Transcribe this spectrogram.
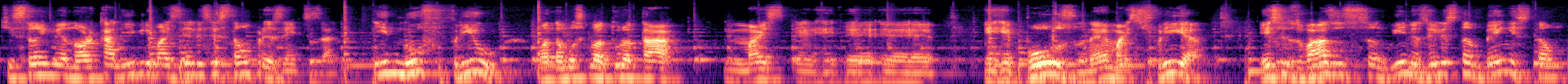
que são em menor calibre, mas eles estão presentes ali. E no frio, quando a musculatura está mais é, é, é, em repouso, né, mais fria, esses vasos sanguíneos eles também estão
